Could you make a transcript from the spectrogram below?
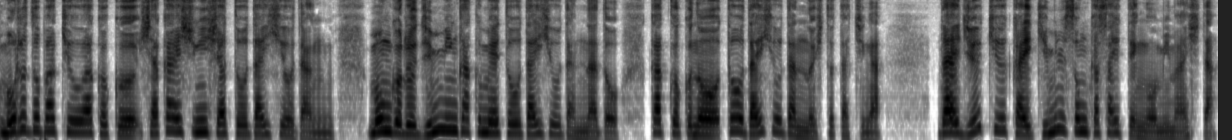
モルドバ共和国社会主義者党代表団、モンゴル人民革命党代表団など、各国の党代表団の人たちが、第19回キミルソン火災展を見ました。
